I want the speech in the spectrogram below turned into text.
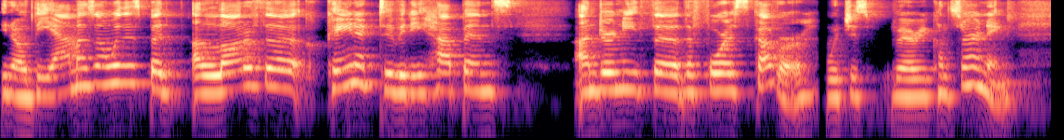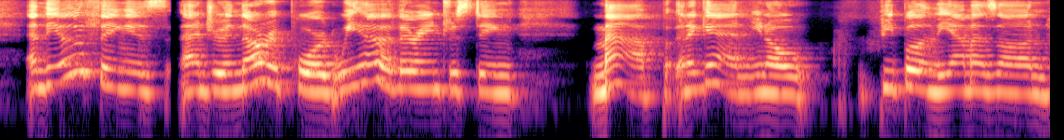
you know, the Amazon with this, but a lot of the cocaine activity happens underneath the, the forest cover, which is very concerning. And the other thing is, Andrew, in our report, we have a very interesting map. And again, you know, people in the Amazon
